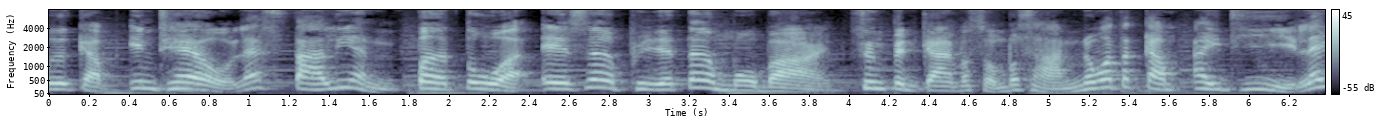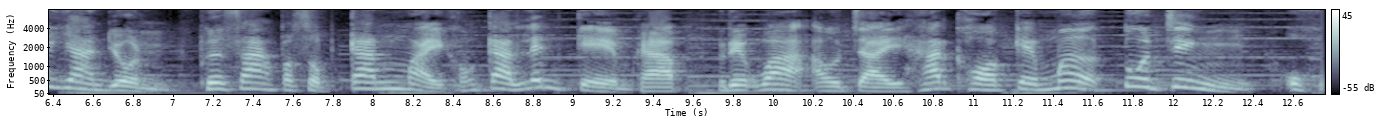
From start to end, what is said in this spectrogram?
มือกับ Intel และ Starlion เปิดตัว Acer Predator Mobile ซึ่งเป็นการผสมผสานนวัตกรรมไอทีและยานยนต์ เพื่อสร้างประสบการณ์ใหม่ของการเล่นเกมครับ เรียกว่าเอาใจฮาร์ดคอร์เกมเมอร์ตัวจริง โอ้โห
